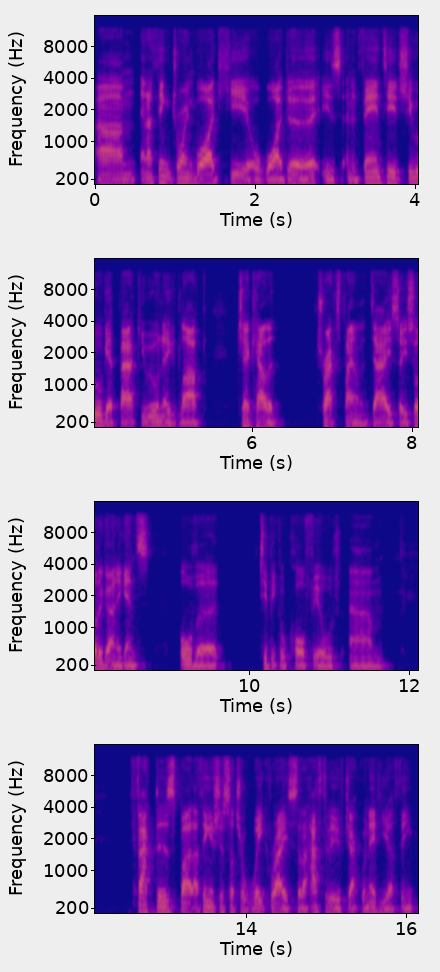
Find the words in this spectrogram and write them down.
Um, and I think drawing wide here or wider is an advantage. She will get back. You will need luck. Check how the track's playing on the day. So you're sort of going against all the typical Caulfield um, factors. But I think it's just such a weak race that I have to be with Jacquinot here. I think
